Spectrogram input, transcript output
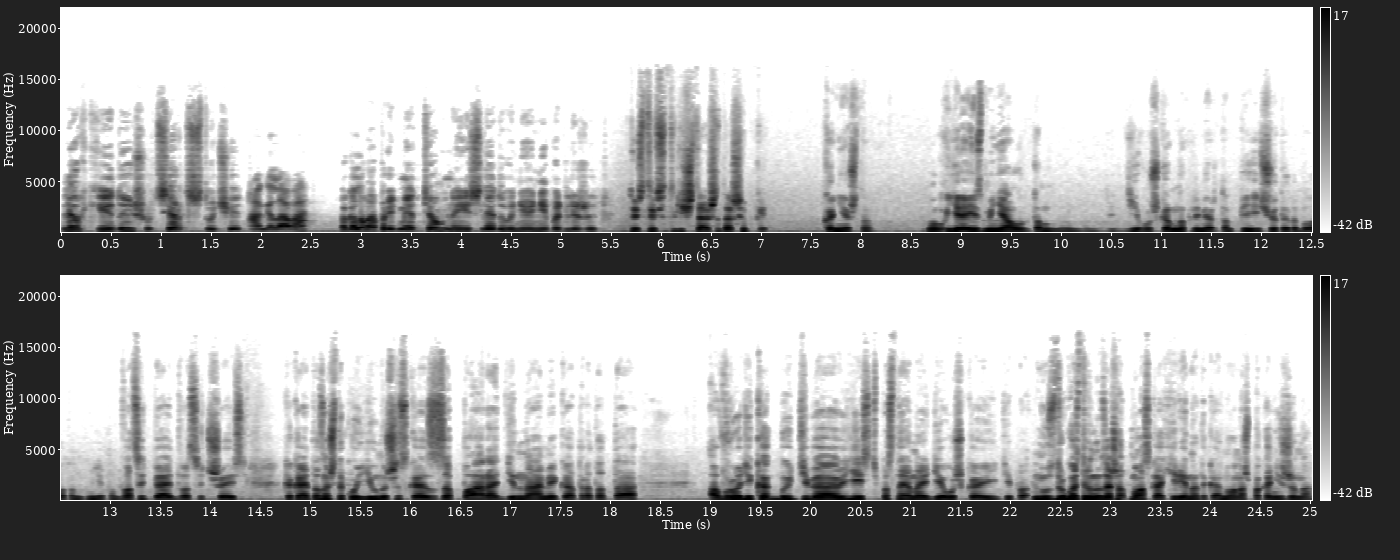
Легкие дышат, сердце стучит. А голова? А голова предмет темный, исследованию не подлежит. То есть ты все-таки считаешь это ошибкой? Конечно. Ну, я изменял там девушкам, например, там еще это было там, мне там 25-26. Какая-то, знаешь, такая юношеская запара, динамика, тра-та-та. А вроде как бы у тебя есть постоянная девушка, и типа... Ну, с другой стороны, знаешь, отмазка охеренная такая, но она ж пока не жена.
